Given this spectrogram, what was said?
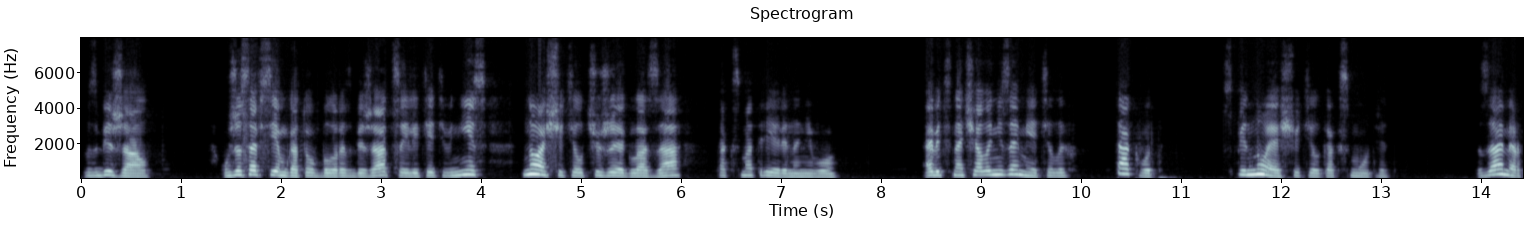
Взбежал. Уже совсем готов был разбежаться и лететь вниз, но ощутил чужие глаза, так смотрели на него. А ведь сначала не заметил их. Так вот, спиной ощутил, как смотрят. Замер,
